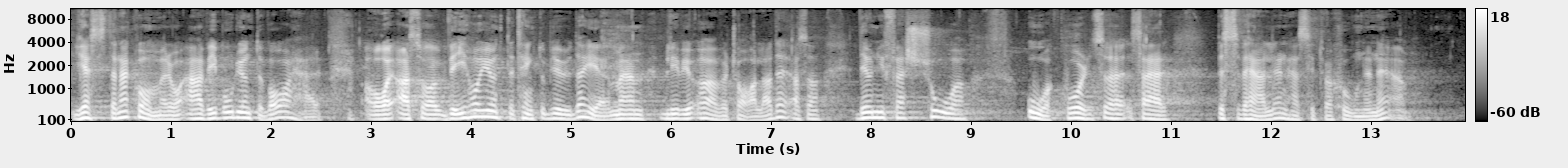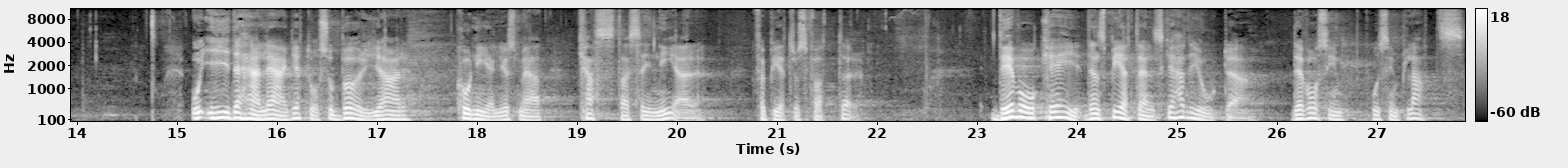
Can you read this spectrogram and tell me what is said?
Gästerna kommer och ah, vi borde ju inte vara här. Ja, alltså, vi har ju inte tänkt att bjuda er, men blev ju övertalade. Alltså, det är ungefär så awkward, så, så här besvärlig den här situationen är. Och i det här läget då så börjar Cornelius med att kastar sig ner för Petrus fötter. Det var okej. Okay. Den spetälske hade gjort det. Det var sin, på sin plats.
